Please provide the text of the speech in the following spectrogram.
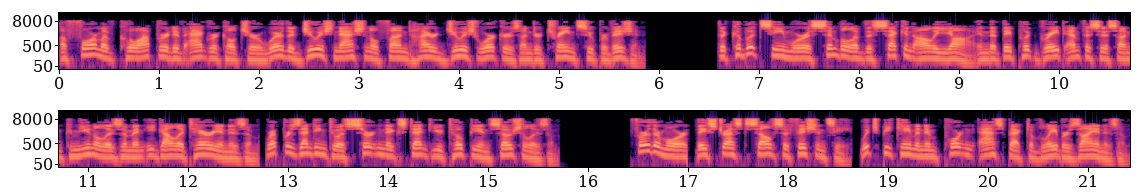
a form of cooperative agriculture where the Jewish National Fund hired Jewish workers under trained supervision. The kibbutzim were a symbol of the Second Aliyah in that they put great emphasis on communalism and egalitarianism, representing to a certain extent utopian socialism. Furthermore, they stressed self-sufficiency, which became an important aspect of labor Zionism.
